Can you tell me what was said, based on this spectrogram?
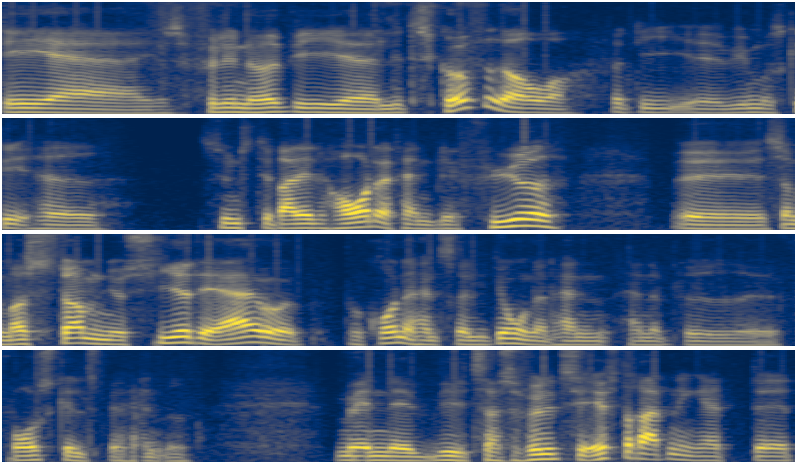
Det er jo selvfølgelig noget, vi er lidt skuffet over, fordi øh, vi måske havde synes det var lidt hårdt, at han blev fyret. Øh, som også dommen jo siger, det er jo på grund af hans religion, at han, han er blevet øh, forskelsbehandlet. Men øh, vi tager selvfølgelig til efterretning, at, at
